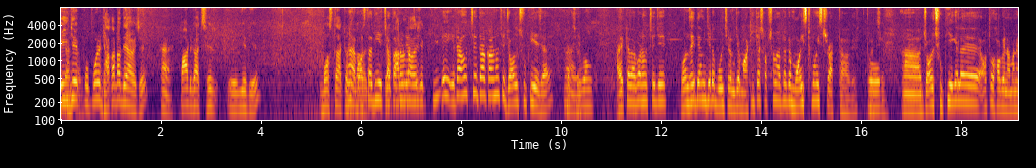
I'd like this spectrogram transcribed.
এই যে ওপরে ঢাকাটা দেওয়া হয়েছে হ্যাঁ। পাট গাছের ইয়ে দিয়ে বস্তা একটা হ্যাঁ বস্তা দিয়ে কারণটা হয়েছে কি? এটা হচ্ছে তার কারণ হচ্ছে জল শুকিয়ে যায় হ্যাঁ আচ্ছা। এবং আরেকটা ব্যাপার হচ্ছে যে বনসাইতে আমি যেটা বলছিলাম যে মাটিটা সবসময় আপনাকে ময়েস্ট ময়েস্ট রাখতে হবে। তো আচ্ছা। জল শুকিয়ে গেলে অত হবে না মানে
